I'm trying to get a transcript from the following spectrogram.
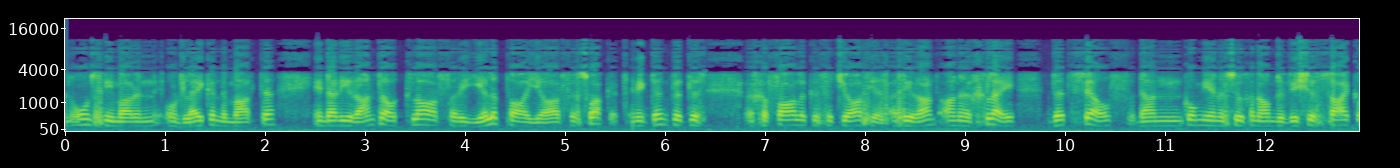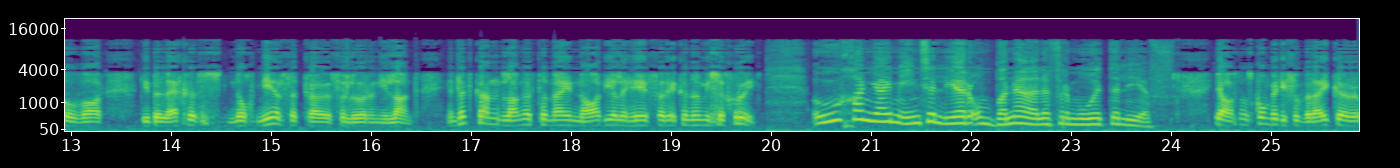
in ons nie, maar in ontleikende markte en dat die rand al klaar vir 'n hele paar jaar verswak het. En ek dink dit is 'n gevaarlike situasie as die rand aanhou gly, dit self dan kom jy in 'n sogenaamde vicious cycle waar die beleggers nog meer vertroue verloor in die land. En dit kan langer termyn nadele hê vir ekonomiese groei. Hoe gaan jy mense leer om binne hulle vermoë te leef? Ja, as ons kom by die verbruiker,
